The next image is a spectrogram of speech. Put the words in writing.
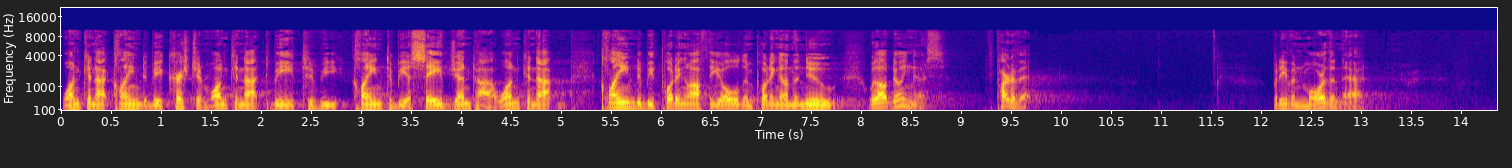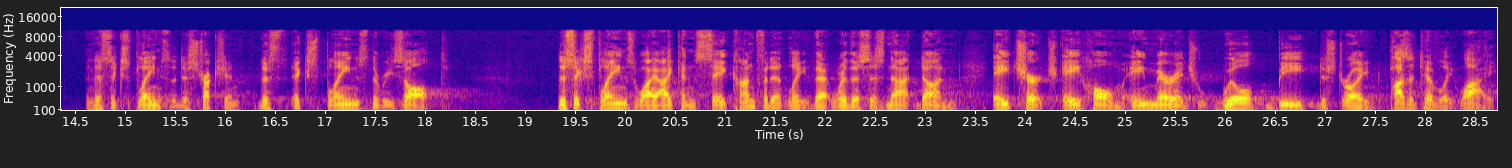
One cannot claim to be a Christian. One cannot be, to be, claim to be a saved Gentile. One cannot claim to be putting off the old and putting on the new without doing this. It's part of it. But even more than that, and this explains the destruction, this explains the result. This explains why I can say confidently that where this is not done, a church, a home, a marriage will be destroyed. Positively. Why?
